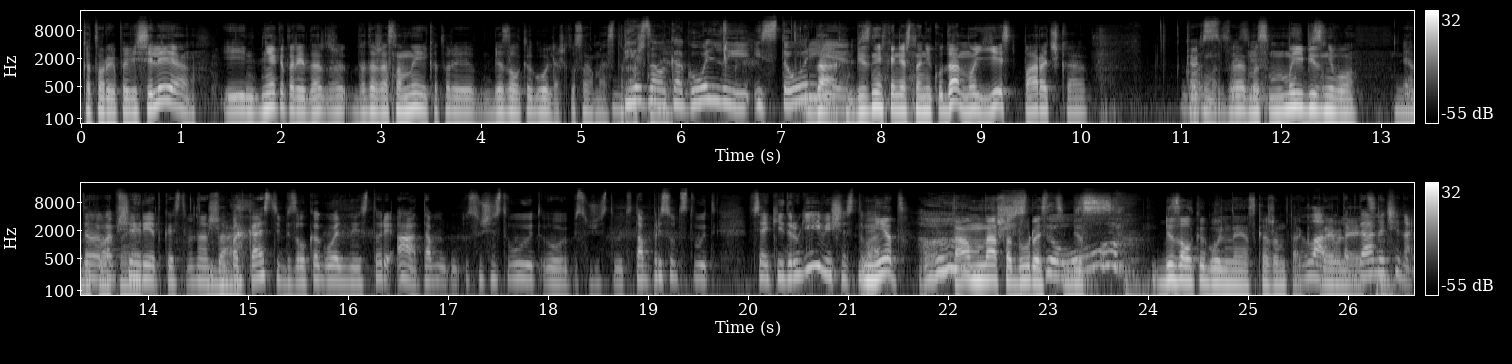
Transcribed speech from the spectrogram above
которые повеселее, и некоторые даже, да, даже основные, которые без алкоголя, что самое страшное. Безалкогольные истории? Да, без них, конечно, никуда, но есть парочка, как мы, мы, мы и без него. Это вообще редкость в нашем да. подкасте безалкогольные истории. А, там существуют, ой, существуют, там присутствуют всякие другие вещества. Нет, там наша дурость без, безалкогольная, скажем так. Ладно, проявляется. тогда начинай.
